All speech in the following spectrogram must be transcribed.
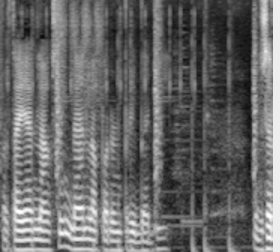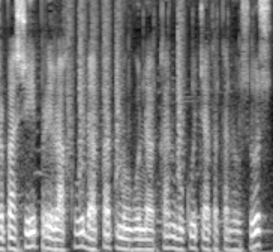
pertanyaan langsung dan laporan pribadi. Observasi perilaku dapat menggunakan buku catatan khusus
